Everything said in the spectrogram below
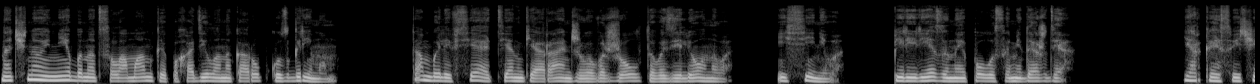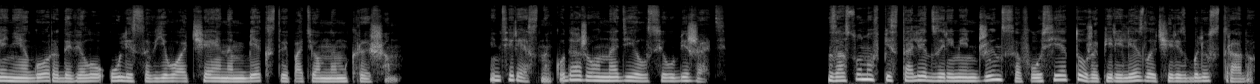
Ночное небо над Соломанкой походило на коробку с гримом, там были все оттенки оранжевого, желтого, зеленого и синего, перерезанные полосами дождя. Яркое свечение города вело Улиса в его отчаянном бегстве по темным крышам. Интересно, куда же он надеялся убежать? Засунув пистолет за ремень джинсов, Лусия тоже перелезла через балюстраду.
